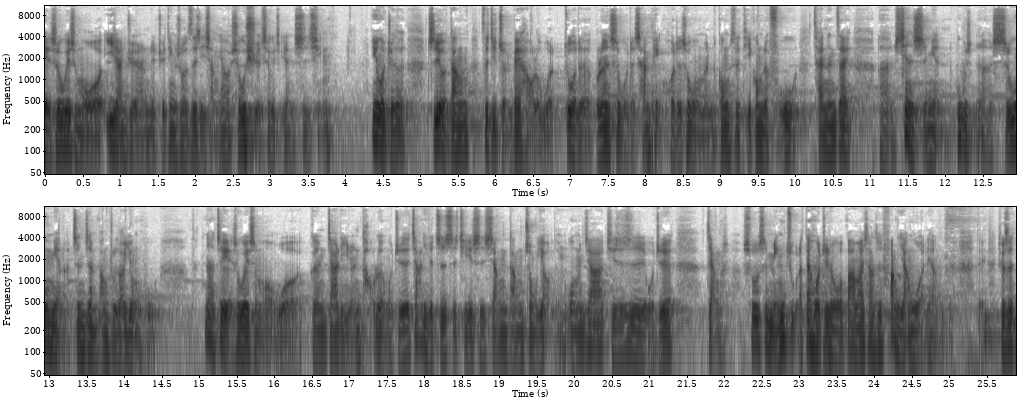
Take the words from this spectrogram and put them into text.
也是为什么我毅然决然的决定说自己想要休学这件事情。因为我觉得，只有当自己准备好了，我做的不论是我的产品，或者是我们公司提供的服务，才能在呃现实面、物呃实物面啊，真正帮助到用户。那这也是为什么我跟家里人讨论，我觉得家里的支持其实是相当重要的。我们家其实是我觉得讲说是民主了，但我觉得我爸妈像是放养我那样子，对，就是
